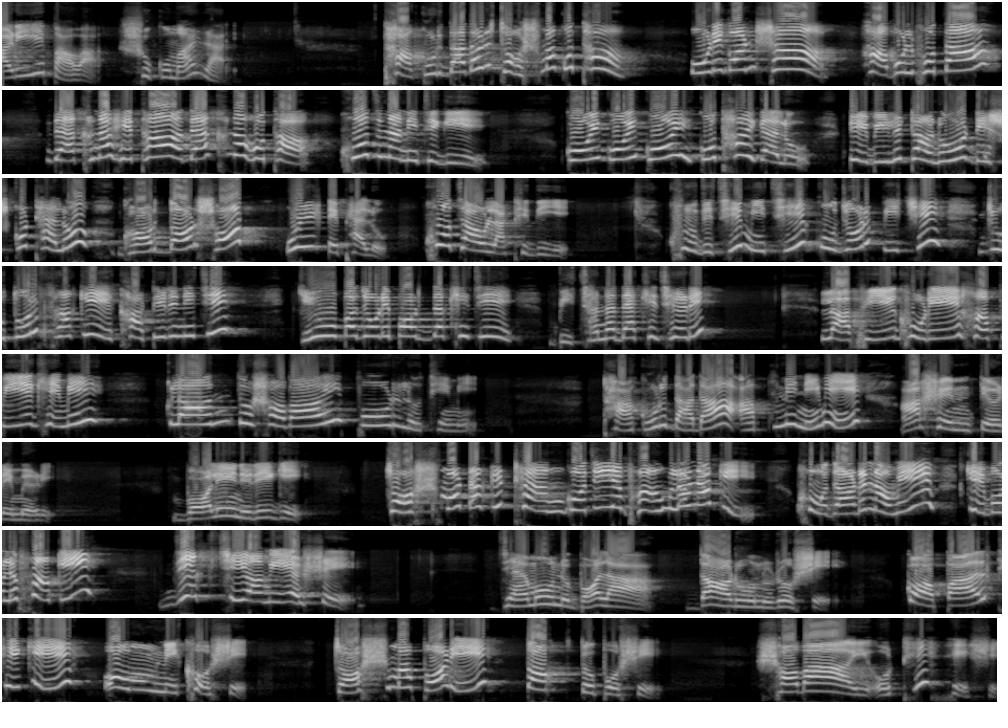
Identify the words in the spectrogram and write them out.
হারিয়ে পাওয়া সুকুমার রায়। ঠাকুর দাদার চশমা কোথা? ওরে গনসা, হাবুল ভোতা দেখ না হেথা, দেখ না হোথা, খোঁজ না নিচে গিয়ে। কই কই কই, কোথায় গেল? টেবিল টানো, ডেস্কো ঠেলো, ঘর দর সব উল্টে ফেলো, খোঁচাও লাঠি দিয়ে। খুঁজেছে মিছে কুঁজোর পিছে, জুতোর ফাঁকে খাটের নিচে। কেউ বা জোরে পর্দা খিচে, বিছানা দেখে ছেড়ে লাফিয়ে ঘুরে, হাঁপিয়ে ঘেমে, ক্লান্ত সবাই পড়ল থেমে। ঠাকুর দাদা, আপনি নেমে আসেন তেড়ে মেরে বলেন রেগে, চশমাটাকে ঠ্যাং গজিয়ে কেবল ফাঁকি? দেখছি আমি এসে। যেমন বলা দারুণ রোষে কপাল থেকে অমনি খসে, চশমা পরে তক্ত পোষে, সবাই ওঠে হেসে।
